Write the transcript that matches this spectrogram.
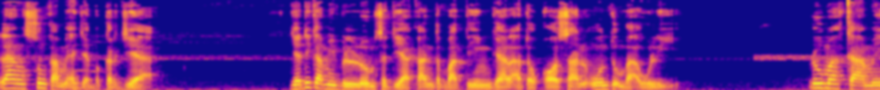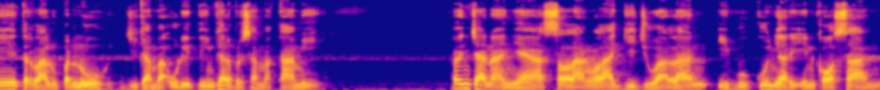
Langsung kami ajak bekerja jadi kami belum sediakan tempat tinggal atau kosan untuk Mbak Uli. Rumah kami terlalu penuh jika Mbak Uli tinggal bersama kami. Rencananya selang lagi jualan ibuku nyariin kosan.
